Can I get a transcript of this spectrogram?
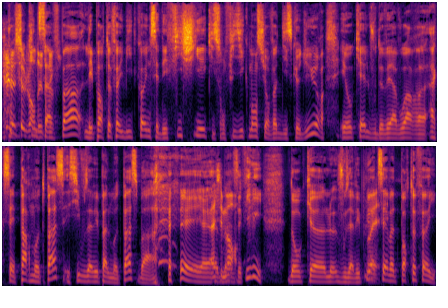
ce genre qui ne savent pas, les portefeuilles Bitcoin, c'est des fichiers qui sont physiquement sur votre disque dur et auxquels vous devez avoir euh, accès par mot de passe. Et si vous n'avez pas le mot de passe, bah, ah, c'est fini. Donc, euh, vous n'avez plus accès à votre portefeuille.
